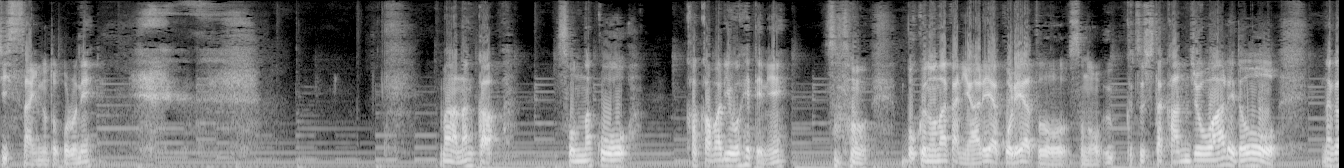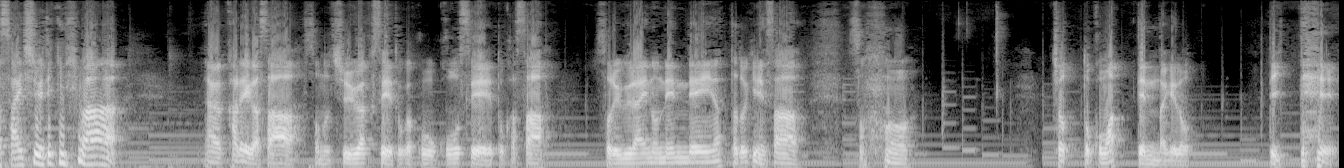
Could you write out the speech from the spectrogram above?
実際のところね。まあなんか、そんなこう、関わりを経てね、その、僕の中にあれやこれやと、その、鬱屈した感情はあれど、なんか最終的には、なんか彼がさ、その中学生とか高校生とかさ、それぐらいの年齢になった時にさ、その、ちょっと困ってんだけどって言って、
